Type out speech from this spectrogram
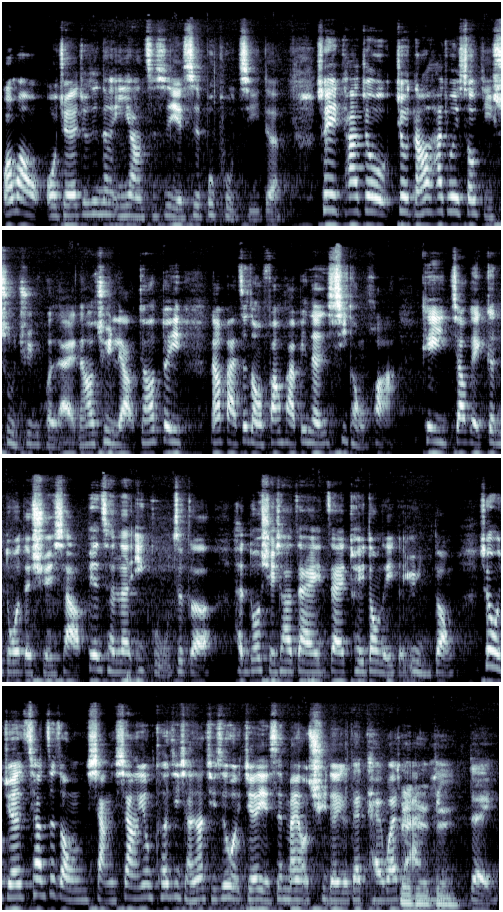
往往我觉得就是那个营养知识也是不普及的，所以他就就然后他就会收集数据回来，然后去聊，然后对，然后把这种方法变成系统化。可以交给更多的学校，变成了一股这个很多学校在在推动的一个运动。所以我觉得像这种想象，用科技想象，其实我觉得也是蛮有趣的一个在台湾的案例。对对对，对，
